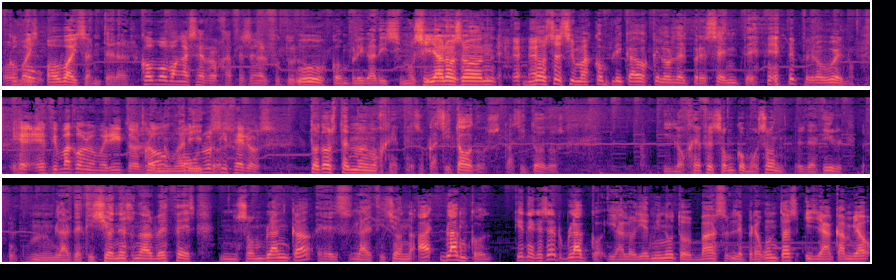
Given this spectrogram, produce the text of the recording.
Os ¿Cómo? vais, os vais a enterar. ¿Cómo van a ser los jefes en el futuro? Uh, complicadísimo. Si ya lo son, no sé si más complicados que los del presente, pero bueno. Eh, encima con numeritos, Con ¿no? numeritos. unos y ceros. Todos tenemos jefes, o casi todos, casi todos. Y los jefes son como son, es decir, las decisiones unas veces son blancas, es la decisión ah, blanco, tiene que ser blanco, y a los 10 minutos vas, le preguntas y ya ha cambiado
